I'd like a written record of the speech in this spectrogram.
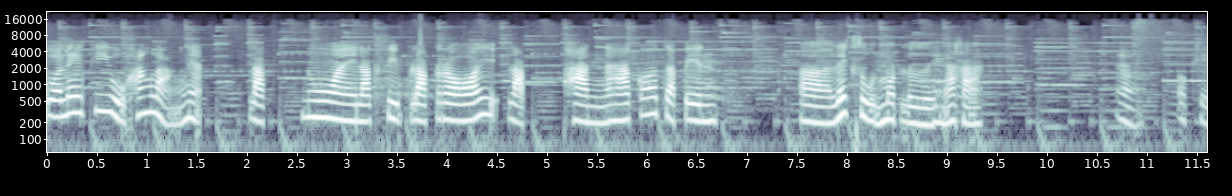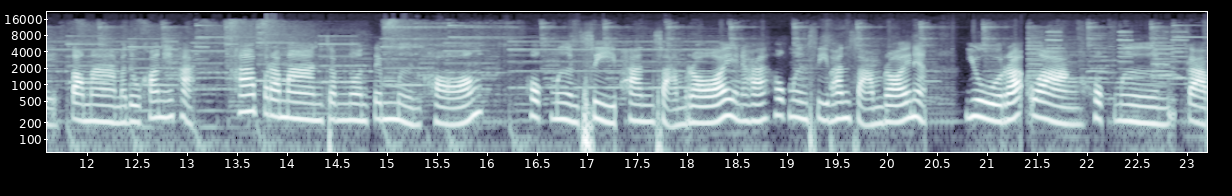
ตัวเลขที่อยู่ข้างหลังเนี่ย หลักหน่วย หลักสิบ หลักร้อย หลักพันนะคะ ก็จะเป็น เเลขศูนย์หมดเลยนะคะอ่าโอเค ต่อมามาดูข้อนี้ค่ะ ค่าประมาณจำนวนเต็มหมื่นของ 64,300 นะคะ 64,300 เนี่ย อยู่ระหว่าง 60,000 กับ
